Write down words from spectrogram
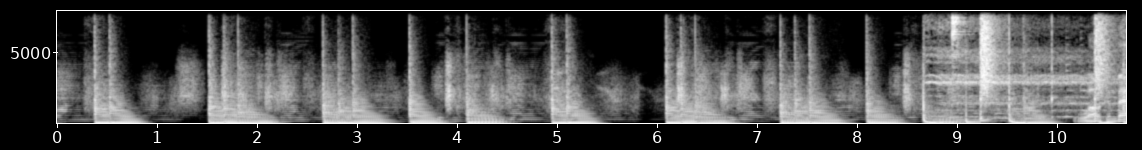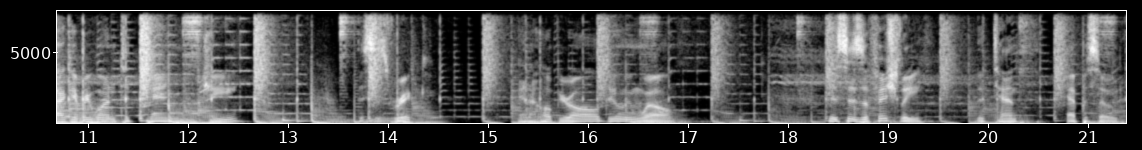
Welcome back, everyone, to 10G. This is Rick, and I hope you're all doing well. This is officially the 10th episode.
